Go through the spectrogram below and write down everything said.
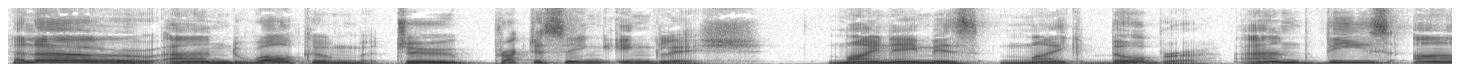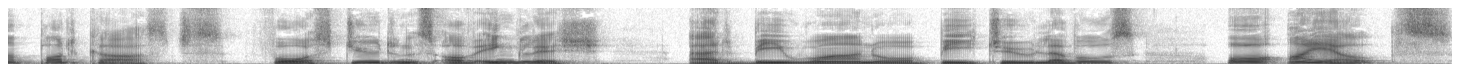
Hello and welcome to Practicing English. My name is Mike Bilbrough, and these are podcasts for students of English at B1 or B2 levels or IELTS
